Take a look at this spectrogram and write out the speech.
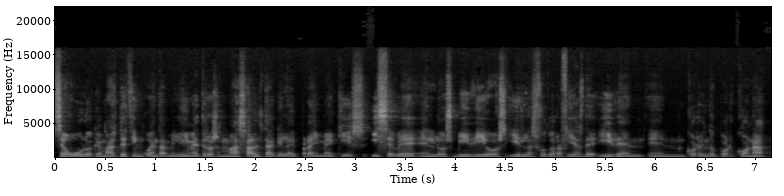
seguro que más de 50 milímetros, más alta que la Prime X, y se ve en los vídeos y en las fotografías de Eden en Corriendo por Kona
